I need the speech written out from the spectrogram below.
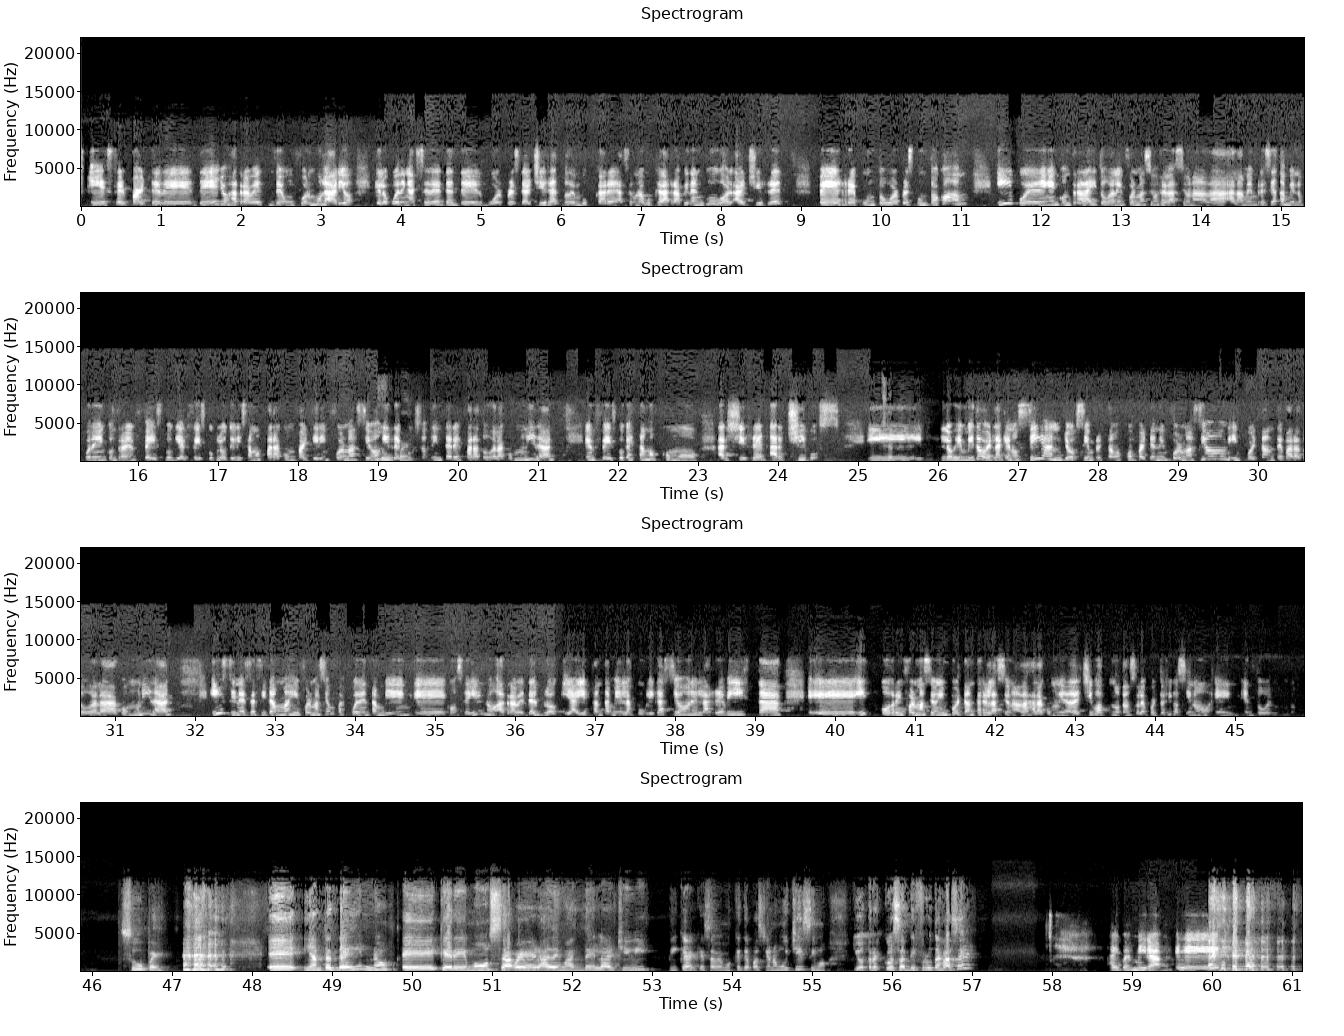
eh, ser parte de, ellos a través de un formulario que lo pueden acceder desde el WordPress de Archired. Pueden buscar, hacer una búsqueda rápida en Google, archiredpr.wordpress.com y pueden encontrar ahí toda la información relacionada a la membresía. También nos pueden encontrar en Facebook y el Facebook lo utilizamos para compartir información y recursos de interés para toda la comunidad. En Facebook estamos como Archired Archivos. Y los invito, ¿verdad?, que nos sigan. Yo siempre estamos compartiendo información importante para toda la comunidad. Y si necesitan más información, pues pueden también eh, conseguirnos a través del blog y ahí están también las publicaciones, las revistas eh, y otra información importante relacionada a la comunidad de archivos, no tan solo en Puerto Rico, sino en, todo el mundo. Súper. Eh, y antes de irnos, queremos saber, además del archivista, que sabemos que te apasiona muchísimo, y otras cosas disfrutas hacer? Ay, pues mira, eh,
